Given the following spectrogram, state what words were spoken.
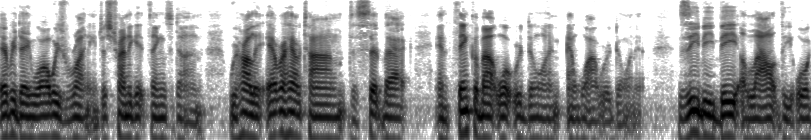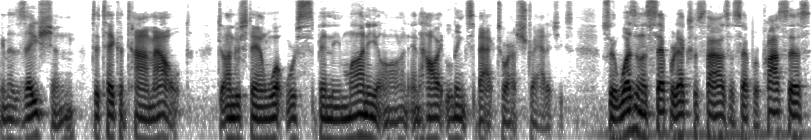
Every day we're always running, just trying to get things done. We hardly ever have time to sit back and think about what we're doing and why we're doing it. ZBB allowed the organization to take a time out to understand what we're spending money on and how it links back to our strategies. So it wasn't a separate exercise, a separate process.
